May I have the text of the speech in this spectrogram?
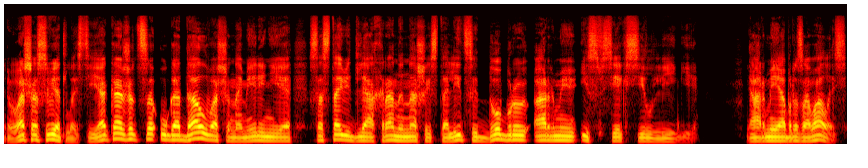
Ваша светлость, я, кажется, угадал ваше намерение составить для охраны нашей столицы добрую армию из всех сил лиги. Армия образовалась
